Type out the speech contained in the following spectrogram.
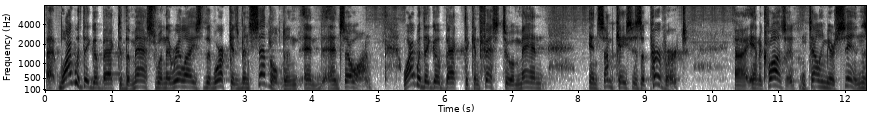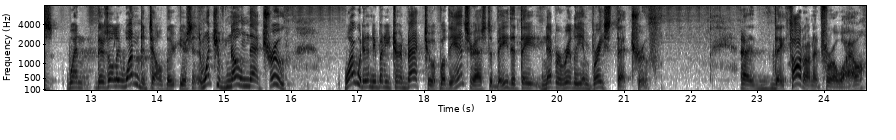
Uh, why would they go back to the Mass when they realize the work has been settled and, and, and so on? Why would they go back to confess to a man, in some cases a pervert, uh, in a closet and tell him your sins when there's only one to tell the, your sins? Once you've known that truth, why would anybody turn back to it? Well, the answer has to be that they never really embraced that truth. Uh, they thought on it for a while.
